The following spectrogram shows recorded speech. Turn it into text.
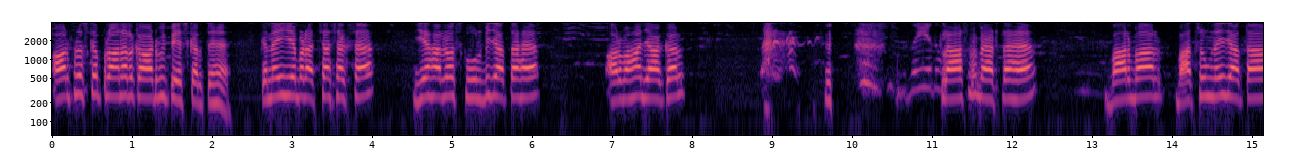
और फिर उसका पुराना रिकॉर्ड भी पेश करते हैं कि नहीं ये बड़ा अच्छा शख्स है। ये हर रोज़ स्कूल भी जाता है और वहाँ जाकर क्लास में बैठता है। बार बार बाथरूम नहीं जाता,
